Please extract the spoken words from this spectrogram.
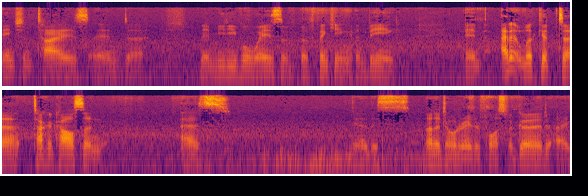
ancient ties and uh, know, medieval ways of, of, thinking and being. And I didn't look at uh, Tucker Carlson as you know this unadulterated force for good. I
